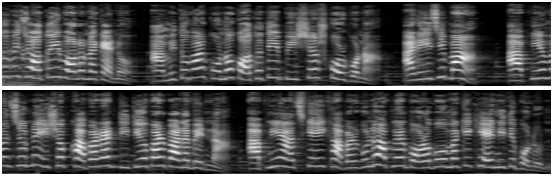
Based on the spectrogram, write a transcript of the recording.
তুমি যতই বলো না কেন, আমি তোমার কোনো কথাতেই বিশ্বাস করব না। আর এই যে মা, আপনি আমার জন্য এসব খাবার আর দ্বিতীয়বার বানাবেন না। আপনি আজকে এই খাবারগুলো আপনার বড় বৌমাকে খেয়ে নিতে বলুন।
